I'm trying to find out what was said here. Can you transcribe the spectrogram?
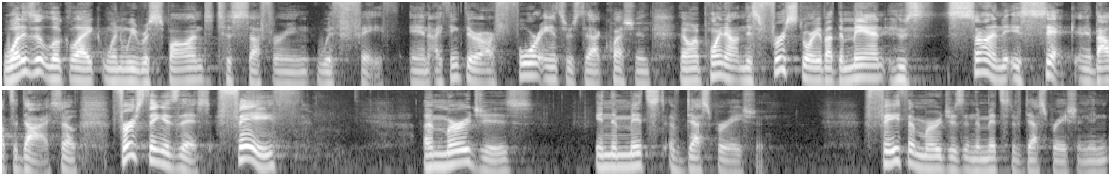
What does it look like when we respond to suffering with faith? And I think there are four answers to that question that I want to point out in this first story about the man whose son is sick and about to die. So, first thing is this faith emerges in the midst of desperation. Faith emerges in the midst of desperation. And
